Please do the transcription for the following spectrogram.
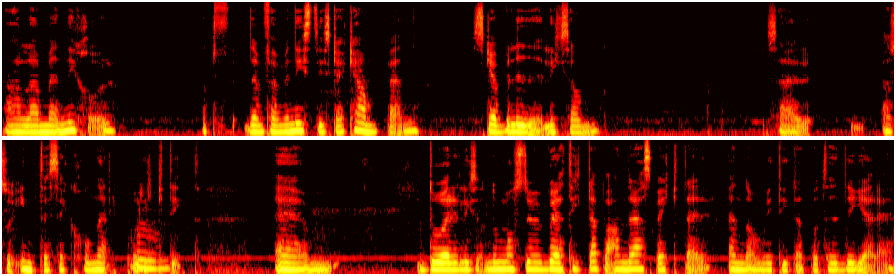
alla människor, att den feministiska kampen ska bli liksom så här, alltså intersektionell på Mm. riktigt. Ehm, då, är det liksom, då måste vi börja titta på andra aspekter än de vi tittat på tidigare.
